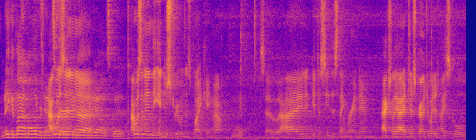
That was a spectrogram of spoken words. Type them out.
I know you can buy them all over Dennis I wasn't, Kirk and uh, everybody else, but I wasn't in the industry when this bike came out, so I didn't get to see this thing brand new. Actually, I had just graduated high school.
